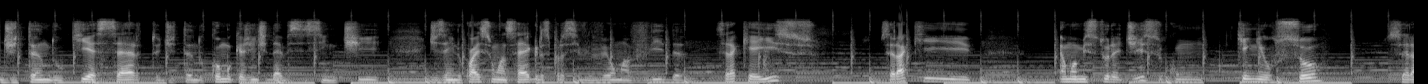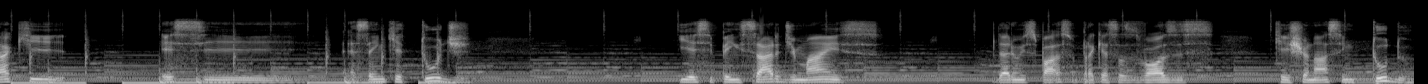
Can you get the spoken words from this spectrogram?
ditando o que é certo, ditando como que a gente deve se sentir, dizendo quais são as regras para se viver uma vida. Será que é isso? Será que é uma mistura disso com quem eu sou? Será que esse essa inquietude e esse pensar demais deram espaço para que essas vozes questionassem tudo?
